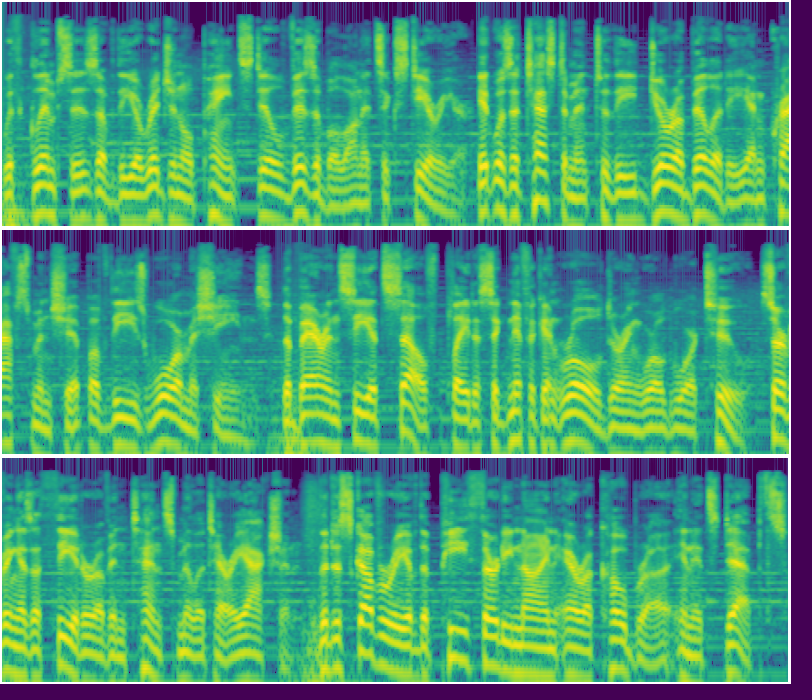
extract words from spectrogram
with glimpses of the original paint still visible on its exterior. It was a testament to the durability and craftsmanship of these war machines. The Barents Sea itself played a significant role during World War II, serving as a theater of intense military action. The discovery of the P-39 Airacobra in its depths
